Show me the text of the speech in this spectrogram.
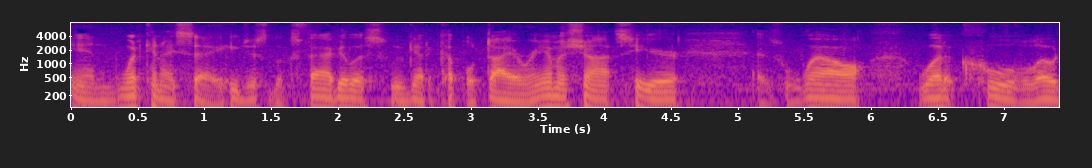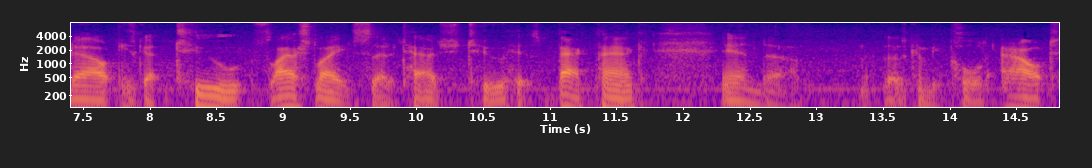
And what can I say? He just looks fabulous. We've got a couple diorama shots here as well. What a cool loadout. He's got two flashlights that attach to his backpack, and uh, those can be pulled out.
